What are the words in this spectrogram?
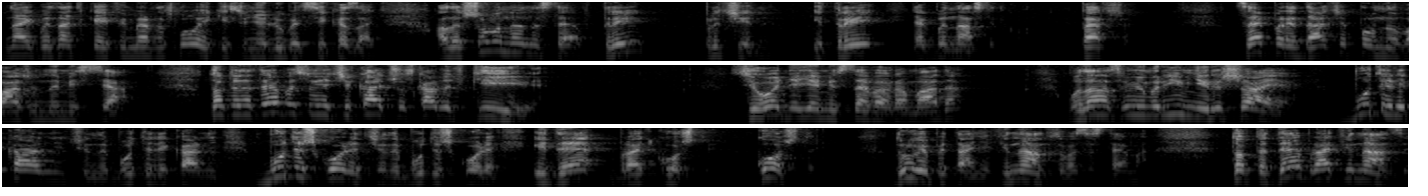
ну, якби знаєте, таке ефемерне слово, яке сьогодні люблять всі казати. Але що воно несе? Три причини і три якби наслідки. Перше, це передача повноважень на місця. Тобто не треба сьогодні чекати, що скажуть в Києві. Сьогодні є місцева громада, вона на своєму рівні рішає, бути лікарні чи не бути лікарні, бути школі чи не бути школі, і де брати кошти. Кошти. Друге питання фінансова система. Тобто, де брати фінанси?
